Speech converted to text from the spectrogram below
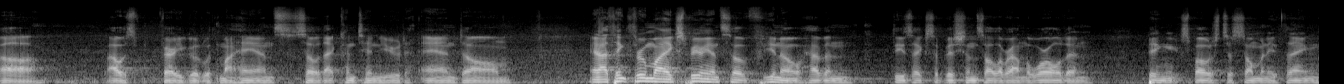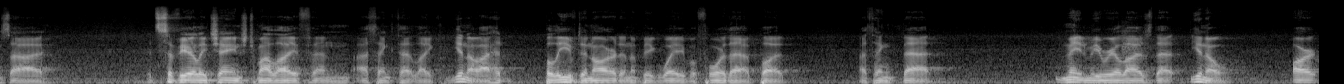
uh, I was very good with my hands, so that continued. And um, and I think through my experience of you know having these exhibitions all around the world and being exposed to so many things, I it severely changed my life. And I think that like you know I had believed in art in a big way before that, but I think that made me realize that you know art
